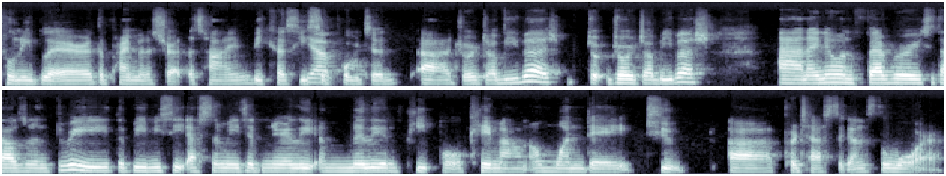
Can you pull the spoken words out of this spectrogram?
Tony Blair, the prime minister at the time, because he Yep. supported uh, George W. Bush. George W. Bush. And I know in February 2003, the BBC estimated nearly a million people came out on one day to uh, protest against the war.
